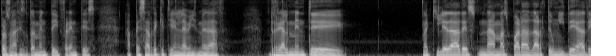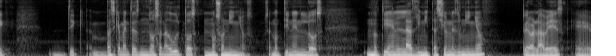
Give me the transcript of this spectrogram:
personajes totalmente diferentes a pesar de que tienen la misma edad. Realmente Aquí la edad es nada más para darte una idea de, básicamente no son adultos, no son niños. O sea, no tienen los no tienen las limitaciones de un niño, pero a la vez eh,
